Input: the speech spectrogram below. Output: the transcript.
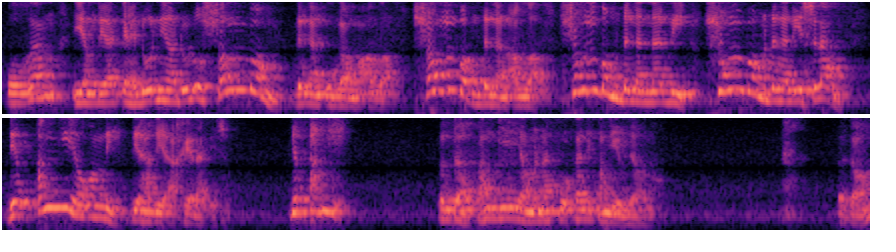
orang yang di atas dunia dulu sombong dengan agama Allah. Sombong dengan Allah. Sombong dengan Nabi. Sombong dengan Islam. Dia panggil orang ni di hari akhirat itu. Dia panggil. Tuan-tuan, panggil yang menakutkan ni panggil macam mana? Tak tahu?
